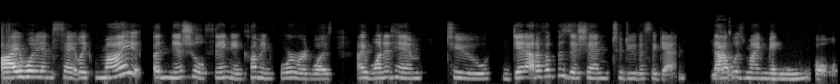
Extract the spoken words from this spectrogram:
I wouldn't say like my initial thing in coming forward was I wanted him to get out of a position to do this again. That was my main goal.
